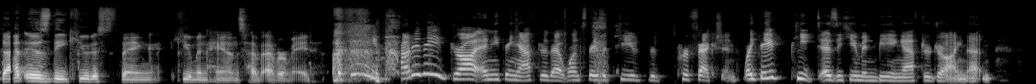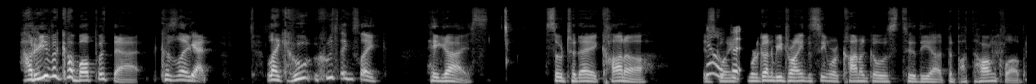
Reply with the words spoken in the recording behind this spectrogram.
That is the cutest thing human hands have ever made. How do they draw anything after that once they've achieved the perfection? Like they've peaked as a human being after drawing that. How do you even come up with that? Because like, Yeah. like who who thinks like, hey guys, so today Kanna is No, going. but- We're going to be drawing the scene where Kanna goes to the uh, the Baton Club,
